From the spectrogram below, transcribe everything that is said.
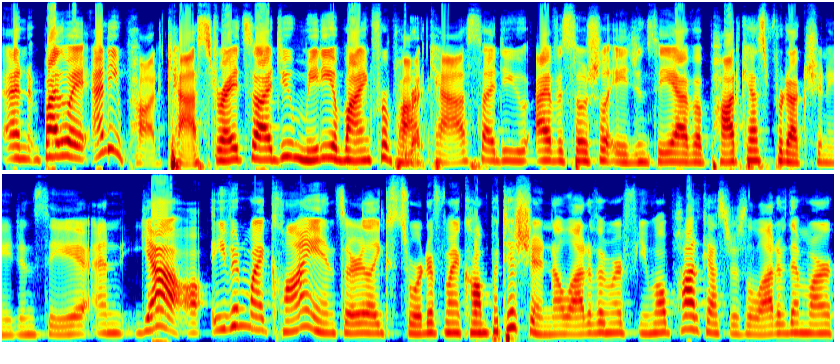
and by the way, any podcast, right? So I do media buying for podcasts. Right. I do, I have a social agency, I have a podcast production agency. And yeah, uh, even my clients are like sort of my competition. A lot of them are female podcasters, a lot of them are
